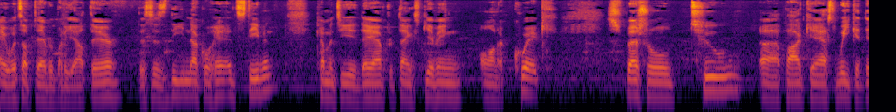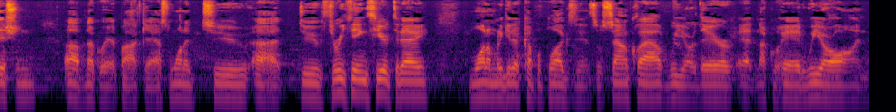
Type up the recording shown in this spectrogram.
Hey, what's up to everybody out there? This is the Knucklehead Steven coming to you the day after Thanksgiving on a quick special two uh, podcast week edition of Knucklehead Podcast. Wanted to uh, do three things here today. One, I'm going to get a couple plugs in. So, SoundCloud, we are there at Knucklehead. We are on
